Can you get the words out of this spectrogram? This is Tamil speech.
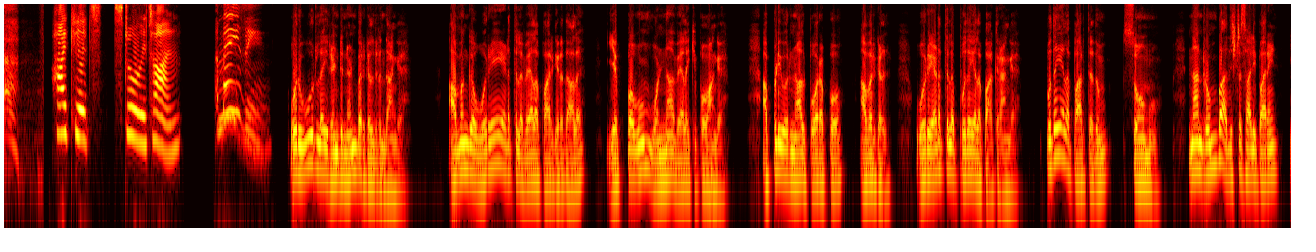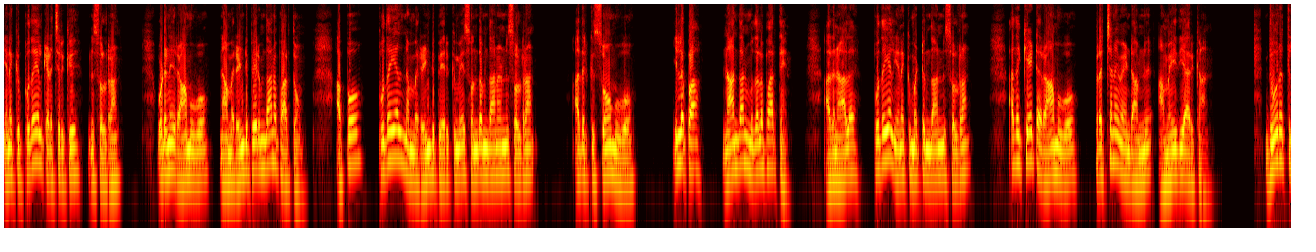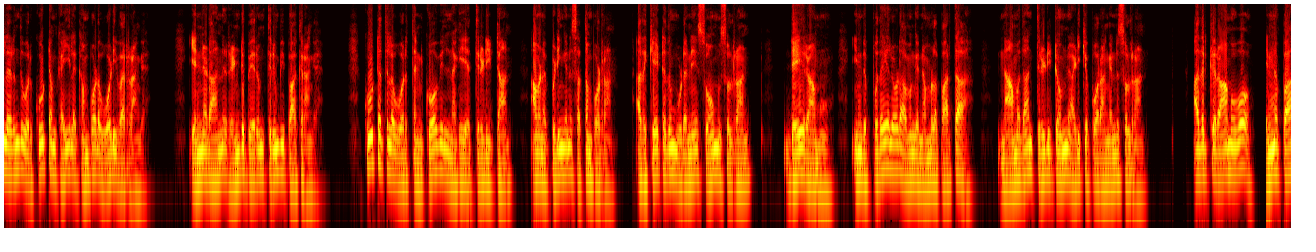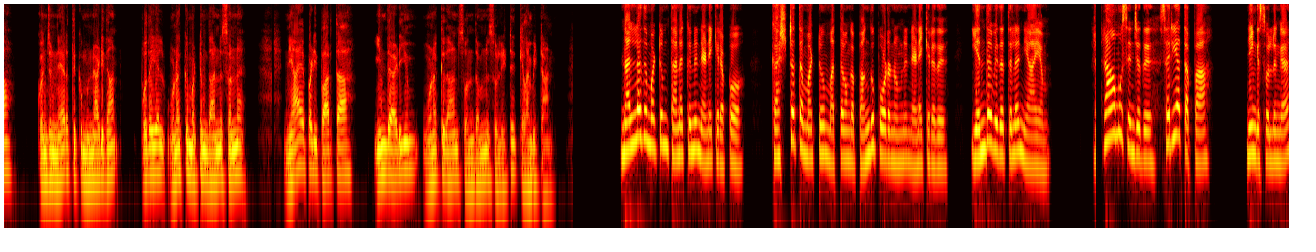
Hi kids, story time. Amazing! ஒரு ஊர்ல ரெண்டு நண்பர்கள் இருந்தாங்க. அவங்க ஒரே இடத்துல வேலை பார்க்கிறதால எப்பவும் ஒன்னா வேலைக்கு போவாங்க. அப்படி ஒரு நாள் போறப்போ அவர்கள் ஒரு இடத்துல புதையலை பார்க்கறாங்க. புதையலை பார்த்ததும் சோமு நான் ரொம்ப அதிர்ஷ்டசாலி பாரேன். எனக்கு புதையல் கிடைச்சிருக்குன்னு சொல்றான். உடனே ராமுவோ நாம ரெண்டு பேரும் தானே பார்த்தோம். அப்போ புதையல் நம்ம ரெண்டு பேருக்குமே சொந்தம் தானன்னு சொல்றான். அதற்கு சோமுவோ இல்லப்பா நான் தான் முதல்ல பார்த்தேன். அதனால புதையல் எனக்கு மட்டும்தான்னு சொல்றான். அதை கேட்ட ராமுவோ பிரச்சனை வேண்டாம்னு அமைதியா இருக்கான். தூரத்துல இருந்து ஒரு கூட்டம் கையில கம்போட ஓடி வர்றாங்க. என்னடான்னு ரெண்டு பேரும் திரும்பி பார்க்கறாங்க கூட்டத்துல ஒருத்தன் கோவில் நகையை திருடிட்டான். அவனை பிடிங்கன்னு சத்தம் போடுறான். அதை கேட்டதும் உடனே சோமு சொல்றான் டேய் ராமு இந்த புதையலோட அவங்க நம்மள பார்த்தா நாம தான் திருடிட்டோம்னு அடிக்க போறாங்கன்னு சொல்றான். அதற்கு ராமுவோ என்னப்பா கொஞ்சம் நேரத்துக்கு முன்னாடிதான் புதையல் உனக்கு மட்டும்தான்னு சொன்ன? நியாயப்படி பார்த்தா இந்த அடியும் உனக்கு தான் சொந்தம்னு சொல்லிட்டு கிளம்பிட்டான். நல்லது மட்டும் தனக்குன்னு நினைக்கிறப்போ கஷ்டத்தை மட்டும் மத்தவங்க பங்கு போடணும்னு நினைக்கிறது எந்த விதத்துல நியாயம்? ராமு செஞ்சது சரியா தப்பா? நீங்க சொல்லுங்க.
